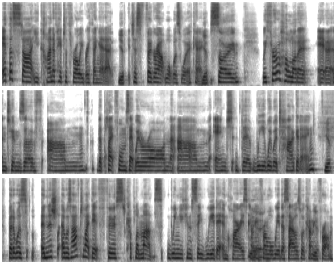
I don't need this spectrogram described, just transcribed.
at the start you kind of had to throw everything at it Yep. to figure out what was working. Yep. So we threw a whole lot at, at it in terms of um, the platforms that we were on um, and the where we were targeting. Yep. But it was initially it was after like that first couple of months when you can see where that inquiry is coming Yeah. from or where the sales were coming from.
